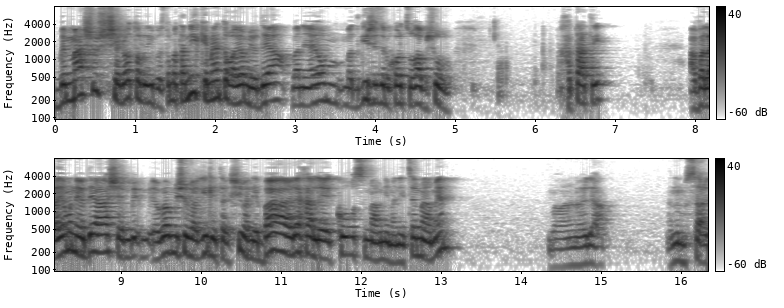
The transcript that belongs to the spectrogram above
במשהו שלא תלוי בו. זאת אומרת, אני כמנטור היום יודע, ואני היום מדגיש את זה בכל צורה, ושוב, חטאתי, אבל היום אני יודע שיבוא מישהו ויגיד לי, תקשיב, אני בא אליך לקורס מאמנים, אני אצא מאמן? אבל אני לא יודע, אין לי מושג.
